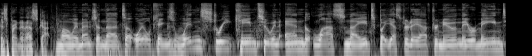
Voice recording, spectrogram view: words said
is Brendan Escott. Well, we mentioned that uh, Oil Kings win streak came to an end last night, but yesterday afternoon they remained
